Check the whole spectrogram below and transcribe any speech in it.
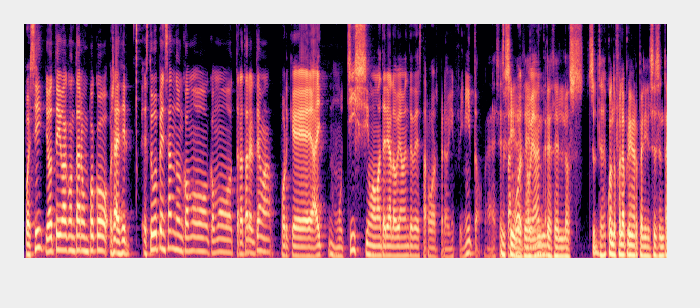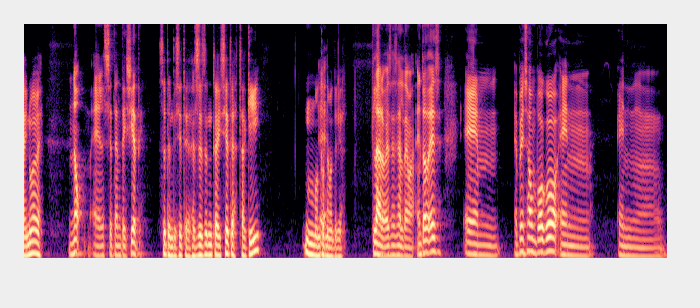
Pues sí, yo te iba a contar un poco, o sea, es decir, estuve pensando en cómo, cómo tratar el tema, porque hay muchísimo material, obviamente, de Star Wars, pero infinito. Es Star Sí, Wars, desde, obviamente. desde los. ¿Desde cuándo fue la primera peli? ¿El 69? No, el 77. 77. Desde el 77 hasta aquí, un montón Eh. de material. Claro, ese es el tema. Entonces, em, he pensado un poco en, en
